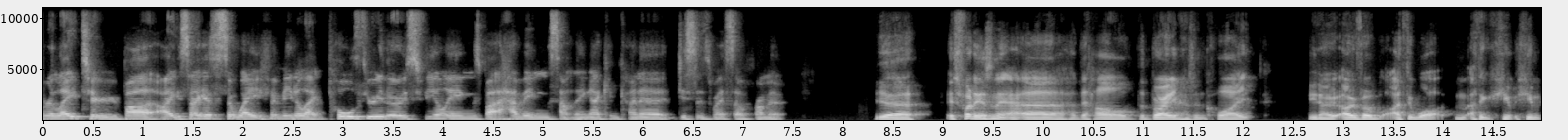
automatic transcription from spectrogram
relate to. But I so I guess it's a way for me to like pull through those feelings, but having something I can kind of distance myself from it. Yeah, it's funny, isn't it? Uh, the how the brain hasn't quite, you know, over. I think what I think hum, hum,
